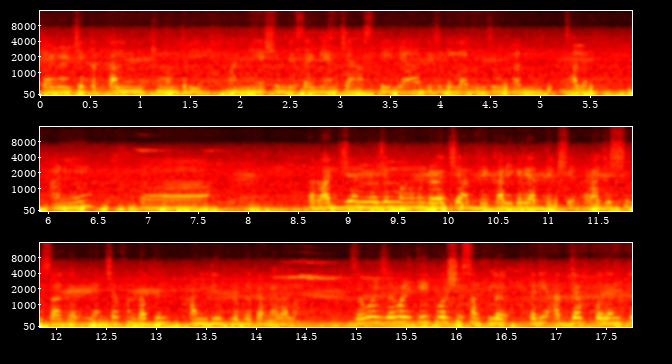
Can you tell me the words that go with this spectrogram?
त्यावेळचे तत्कालीन मुख्यमंत्री माननीय शिंदेसाहेब यांच्या हस्ते या डिजिटल लायब्ररीचं उद्घाटन झालं. आणि राज्य नियोजन महामंडळाचे अध्यक्ष कार्यकारी अध्यक्ष राजेश क्षीरसागर यांच्या फंडातून हा निधी उपलब्ध करण्यात आला. जवळजवळ एक वर्ष संपलं तरी अद्यापपर्यंत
